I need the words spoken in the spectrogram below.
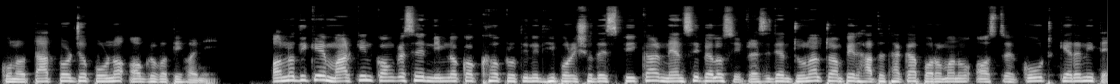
কোনো তাৎপর্যপূর্ণ অগ্রগতি হয়নি। অন্যদিকে মার্কিন কংগ্রেসের নিম্নকক্ষ প্রতিনিধি পরিষদের speaker Nancy Pelosi president Donald ট্রাম্পের হাতে থাকা পরমাণু অস্ত্রের কোর্ট কেড়ে নিতে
